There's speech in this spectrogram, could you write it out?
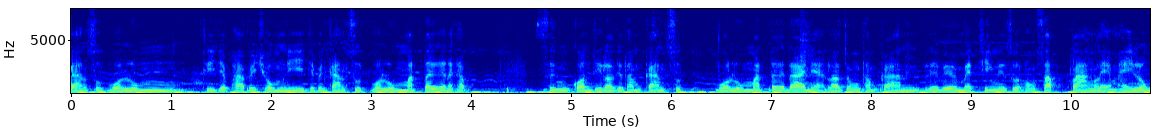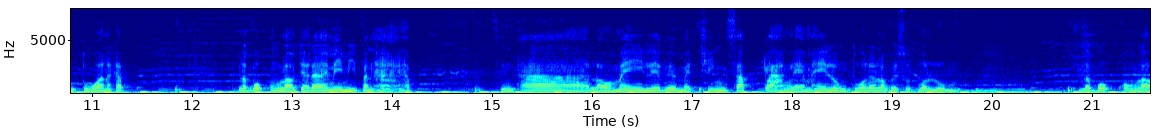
การสุดวอลลุ่มที่จะพาไปชมนี้จะเป็นการสุดวอลลุ่มมัตเตอร์นะครับ ซึ่งก่อนที่เราจะทำการสุดวอลลุ่มมัตเตอร์ได้เนี่ยเราต้องทำการเลเวลแมทชิ่งในส่วนของซับกลางแหลมให้ลงตัวนะครับ ระบบของเราจะได้ไม่มีปัญหาครับซึ่งถ้าเราไม่เลเวลแมทชิ่งซับกลางแหลมให้ลงตัวแล้วเราไปสุดวอลลุ่ม ระบบของเรา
